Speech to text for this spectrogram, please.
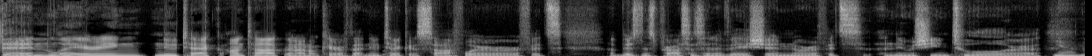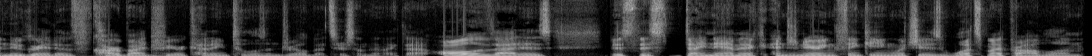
then layering new tech on top and i don't care if that new tech is software or if it's a business process innovation or if it's a new machine tool or a, yeah. a new grade of carbide for your cutting tools and drill bits or something like that all of that is it's this dynamic engineering thinking which is what's my problem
